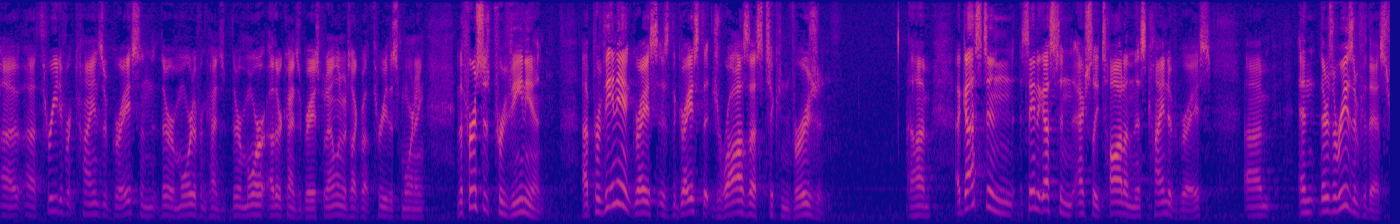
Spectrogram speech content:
uh, uh, three different kinds of grace, and there are more different kinds. There are more other kinds of grace, but I only want to talk about three this morning. And the first is prevenient. Uh, prevenient grace is the grace that draws us to conversion. Um, Augustine, St. Augustine actually taught on this kind of grace, um, and there's a reason for this.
